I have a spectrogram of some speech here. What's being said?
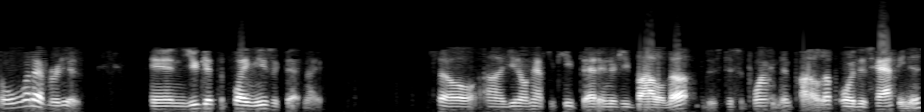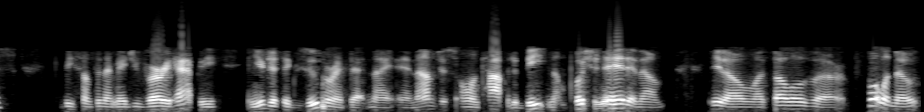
or whatever it is, and you get to play music that night. So uh, you don't have to keep that energy bottled up, this disappointment piled up, or this happiness. It could be something that made you very happy, and you're just exuberant that night. And I'm just on top of the beat, and I'm pushing it, and I'm, you know, my solos are full of notes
